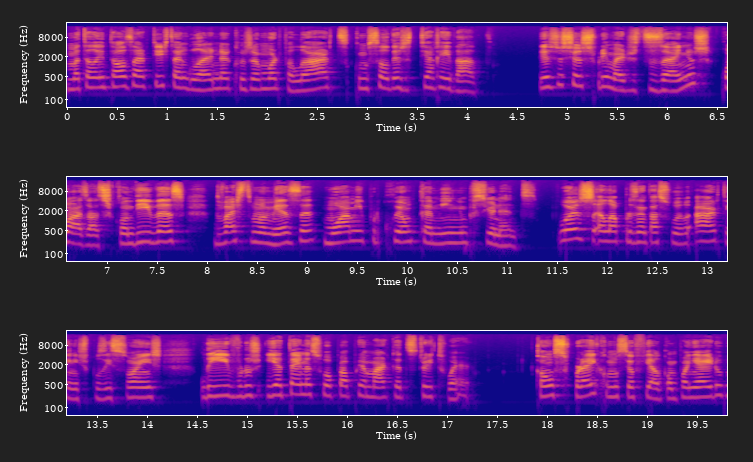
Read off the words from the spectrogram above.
uma talentosa artista angolana cujo amor pela arte começou desde tenra idade. Desde os seus primeiros desenhos, quase às escondidas, debaixo de uma mesa, Moami percorreu um caminho impressionante. Hoje ela apresenta a sua arte em exposições, livros e até na sua própria marca de streetwear. Com o spray como seu fiel companheiro,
